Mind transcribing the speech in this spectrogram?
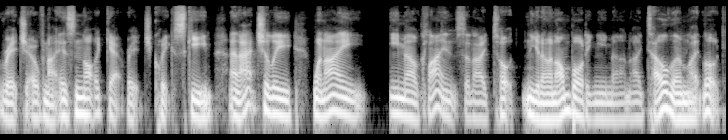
rich overnight. It's not a get rich quick scheme. And actually when i email clients and i talk you know an onboarding email and i tell them like look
